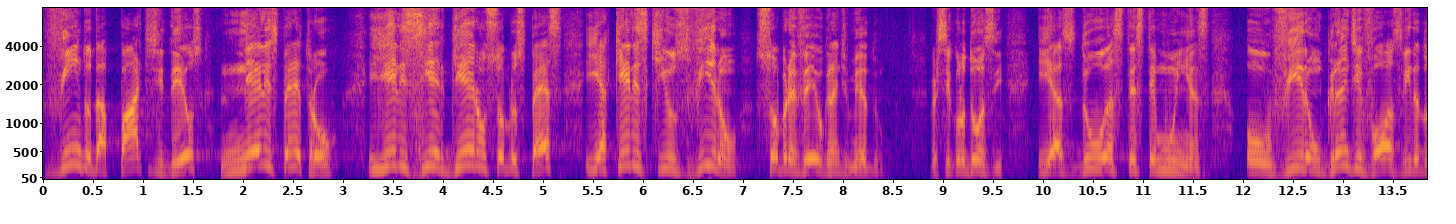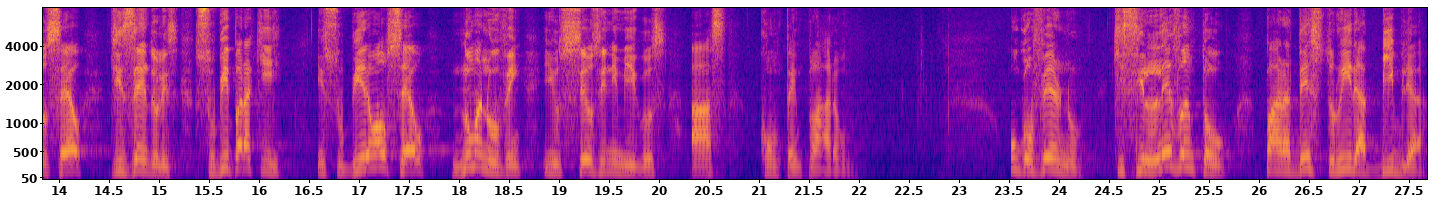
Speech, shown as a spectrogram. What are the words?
vindo da parte de Deus, neles penetrou, e eles se ergueram sobre os pés, e aqueles que os viram sobreveio grande medo. Versículo 12: E as duas testemunhas ouviram grande voz vinda do céu, dizendo-lhes: Subi para aqui. E subiram ao céu numa nuvem, e os seus inimigos as contemplaram. O governo que se levantou para destruir a Bíblia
